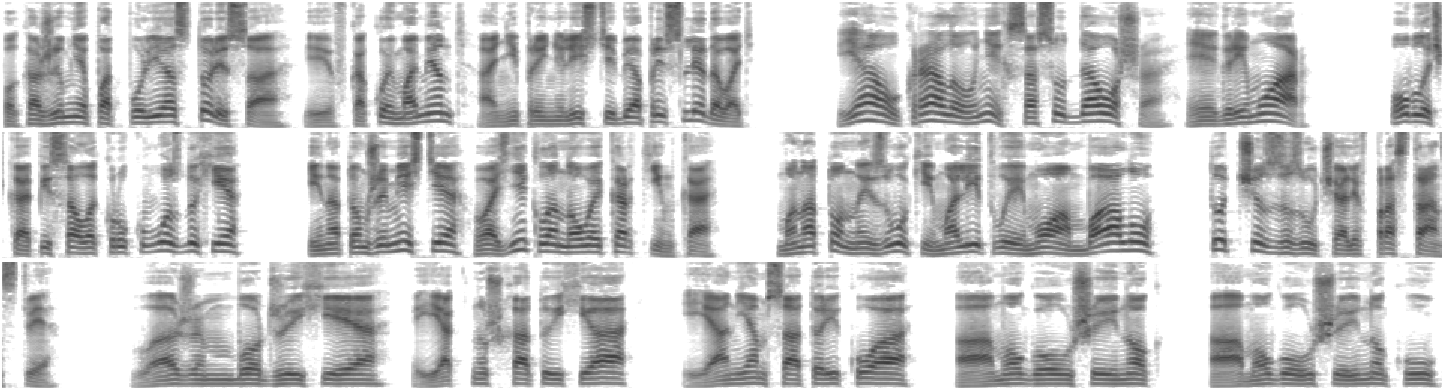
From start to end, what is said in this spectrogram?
«Покажи мне подполье Асториса, и в какой момент они принялись тебя преследовать». «Я украла у них сосуд Даоша и гримуар», Облачко описало круг в воздухе, и на том же месте возникла новая картинка. Монотонные звуки молитвы Муамбалу тотчас зазвучали в пространстве. «Важем боджихе, якнушхатуихиа, яньям саторикуа, амогоушинок, амогоушиноку».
